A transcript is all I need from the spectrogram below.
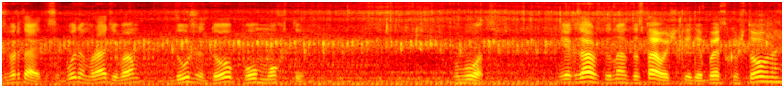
звертайтеся, будемо раді вам дуже допомогти. Вот. Як завжди, у нас доставочка йде безкоштовна,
